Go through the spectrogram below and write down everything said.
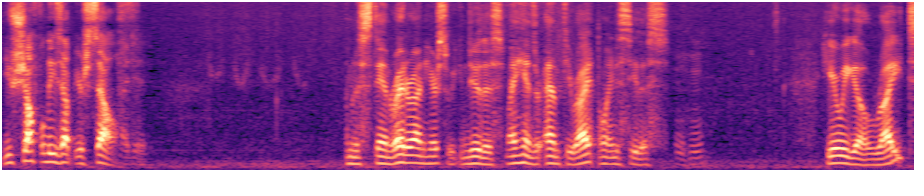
You shuffle these up yourself. I did. I'm going to stand right around here so we can do this. My hands are empty, right? I want you to see this. Mm-hmm. Here we go. Right.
